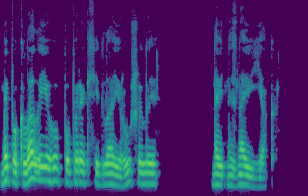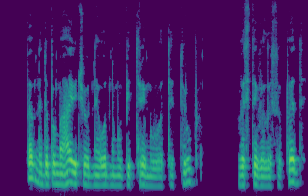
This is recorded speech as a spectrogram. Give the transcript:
Ми поклали його поперек сідла і рушили, навіть не знаю як. Певне, допомагаючи одне одному підтримувати труп, вести велосипед,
